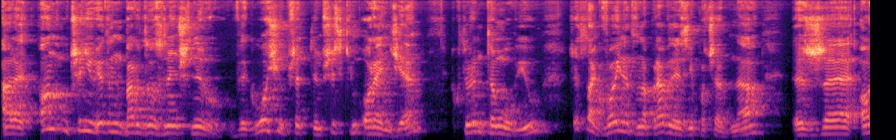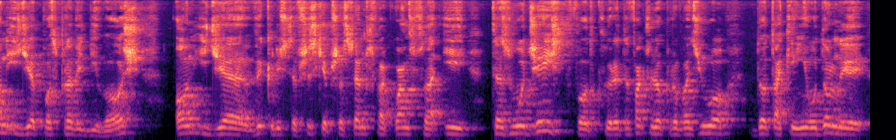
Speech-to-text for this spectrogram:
Ale on uczynił jeden bardzo zręczny ruch. Wygłosił przed tym wszystkim orędzie, w którym to mówił, że tak, wojna to naprawdę jest niepotrzebna, że on idzie po sprawiedliwość, on idzie wykryć te wszystkie przestępstwa, kłamstwa i te złodziejstwo, które de facto doprowadziło do takiej nieudolnej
